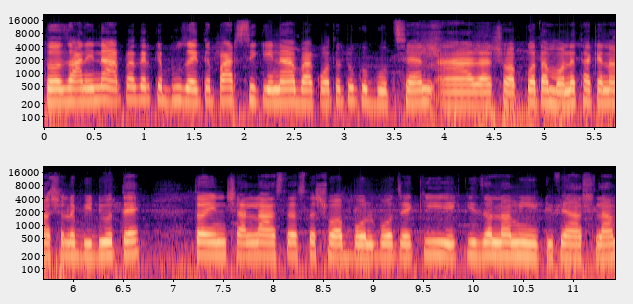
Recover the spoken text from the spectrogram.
তো জানি না আপনাদেরকে বুঝাইতে পারছি কি না বা কতটুকু বুঝছেন, আর সব কথা মনে থাকে না আসলে ভিডিওতে। তো ইনশাল্লাহ আস্তে আস্তে সব বলব যে কি, কী জন্য আমি ইউটিউবে আসলাম।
